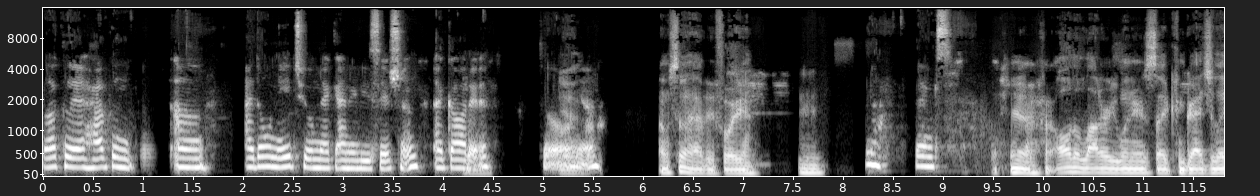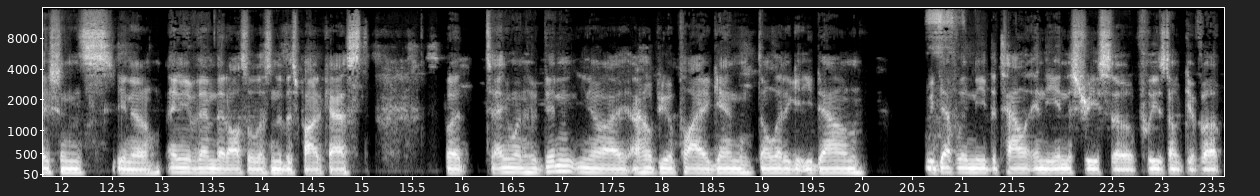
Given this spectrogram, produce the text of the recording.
luckily i haven't uh, i don't need to make any decision i got it so Yeah. yeah I'm so happy for you. Yeah, thanks Yeah, for all the lottery winners, like congratulations. You know, any of them that also listen to this podcast. But to anyone who didn't, you know, I, I hope you apply again. Don't let it get you down. We definitely need the talent in the industry, so please don't give up.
